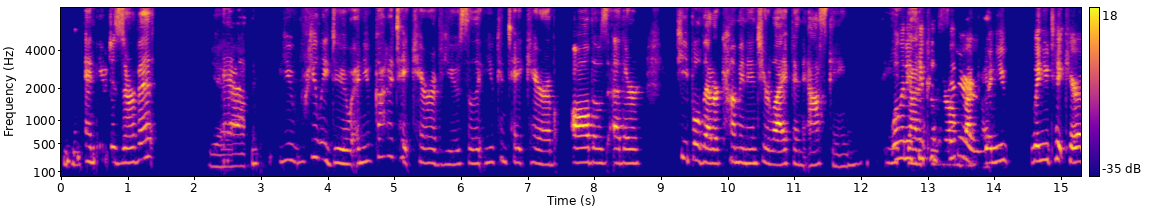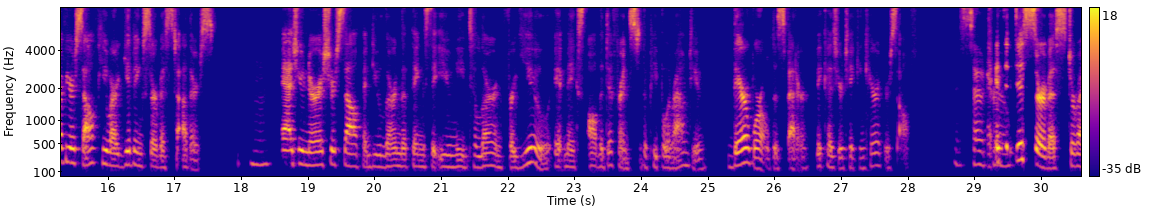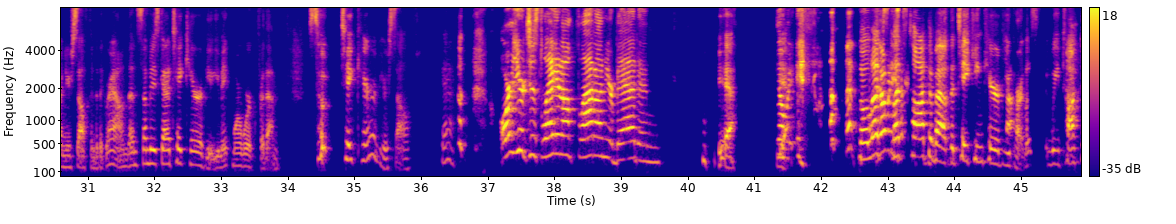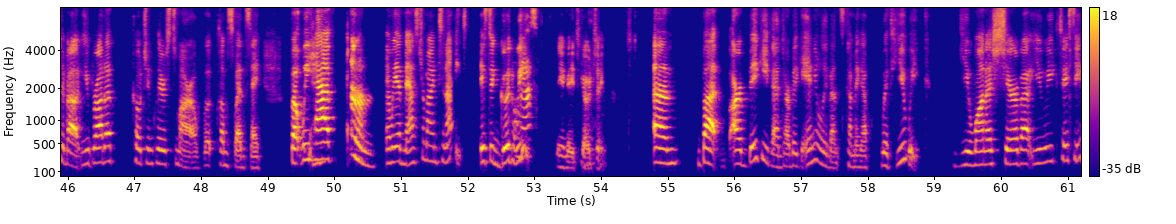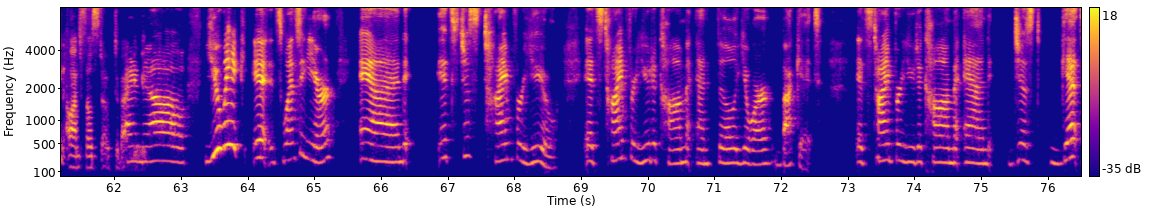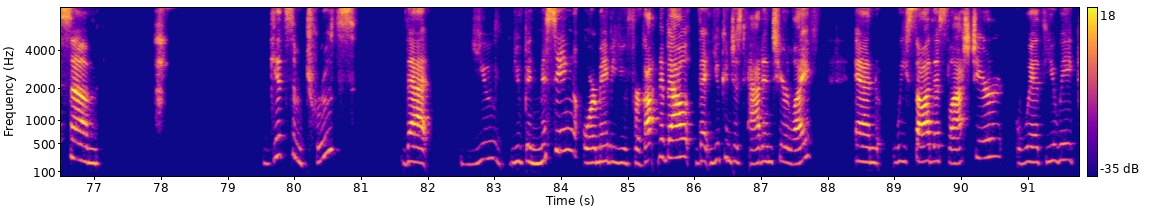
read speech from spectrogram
mm-hmm. and you deserve it yeah. And you really do. And you've got to take care of you so that you can take care of all those other people that are coming into your life and asking. Well, and if you consider when you when you take care of yourself, you are giving service to others. Mm-hmm. As you nourish yourself and you learn the things that you need to learn for you, it makes all the difference to the people around you. Their world is better because you're taking care of yourself. It's so true. It's a disservice to run yourself into the ground. Then somebody's got to take care of you. You make more work for them. So take care of yourself. Yeah. or you're just laying on flat on your bed and yeah. Nobody, yeah. so let's Nobody, let's talk about the taking care of you part. Let's we talked about you brought up Coach n Clear's tomorrow, book comes Wednesday. But we mm-hmm. have um, and we have mastermind tonight. It's a good oh, week, CMH coaching. Um, but our big event, our big annual event's coming up with YouWeek. You want to share about U Week, Jaycine? Oh, I'm so stoked about. I YouWeek. know YouWeek. It's once a year, and it's just time for you. It's time for you to come and fill your bucket. It's time for you to come and just get some get some truths that you you've been missing or maybe you've forgotten about that you can just add into your life. And we saw this last year with YouWeek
